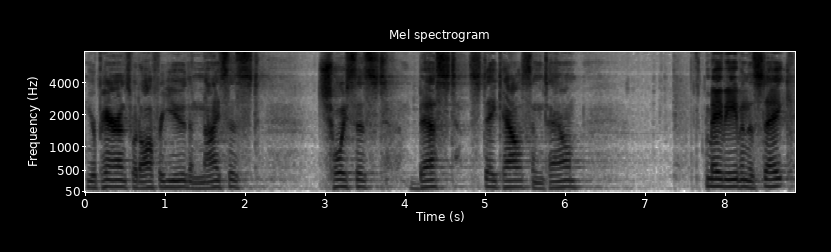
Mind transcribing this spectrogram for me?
your parents would offer you the nicest, choicest, best steakhouse in town, maybe even the steak.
